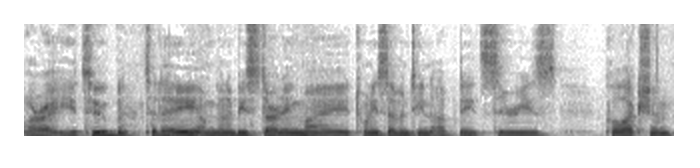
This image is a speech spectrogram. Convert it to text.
Alright, YouTube. Today I'm going to be starting my 2017 update series collection.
